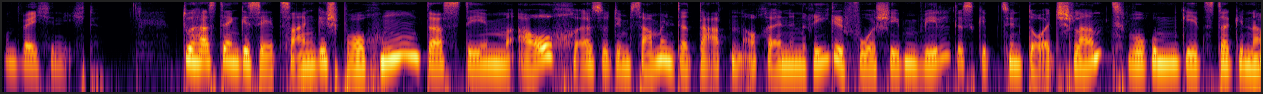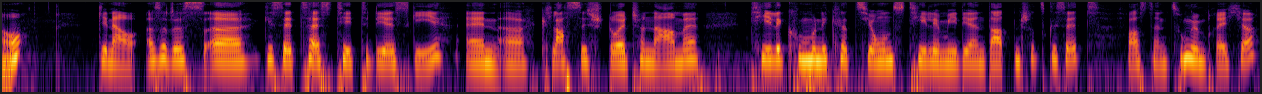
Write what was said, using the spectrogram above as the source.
und welche nicht. Du hast ein Gesetz angesprochen, das dem auch, also dem Sammeln der Daten auch einen Riegel vorschieben will. Das gibt es in Deutschland. Worum geht es da genau? Genau, also das äh, Gesetz heißt TTDSG, ein äh, klassisch deutscher Name, Telekommunikations-, Telemedien-, Datenschutzgesetz, fast ein Zungenbrecher.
